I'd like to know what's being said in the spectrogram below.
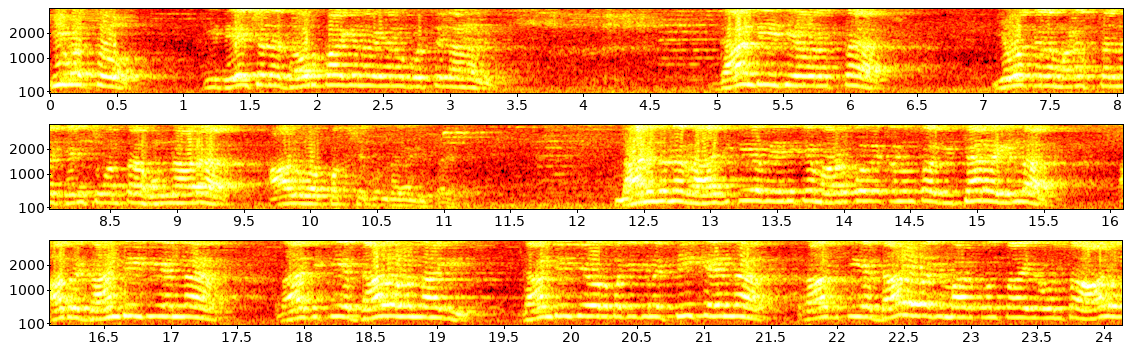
ಇವತ್ತು ಈ ದೇಶದ ದೌರ್ಭಾಗ್ಯನೋ ಏನೋ ಗೊತ್ತಿಲ್ಲ ನನಗೆ. ಗಾಂಧೀಜಿಯವರತ್ತ ಯುವಕರ ಮನಸ್ಸನ್ನು ಕೆಡಿಸುವಂತಹ ಹುನ್ನಾರ ಆಳುವ ಪಕ್ಷದಿಂದ ನಡೀತಾ ಇದೆ. ನಾನಿದನ್ನ ರಾಜಕೀಯ ವೇದಿಕೆ ಮಾಡ್ಕೋಬೇಕನ್ನೋಂಥ ವಿಚಾರ ಇಲ್ಲ. ಆದ್ರೆ ಗಾಂಧೀಜಿಯನ್ನ ರಾಜಕೀಯ ದಾಳವನ್ನಾಗಿ, ಗಾಂಧೀಜಿಯವರ ಬಗೆಗಿನ ಟೀಕೆಯನ್ನ ರಾಜಕೀಯ ದಾಳವಾಗಿ ಮಾಡ್ಕೊಂತ ಇರುವಂತ ಆಳುವ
